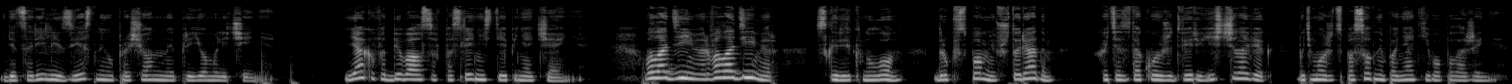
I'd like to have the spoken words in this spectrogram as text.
где царили известные упрощенные приемы лечения. Яков отбивался в последней степени отчаяния. «Владимир! Владимир!» — скрикнул он, вдруг вспомнив, что рядом, хотя за такой же дверью, есть человек, быть может, способный понять его положение.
